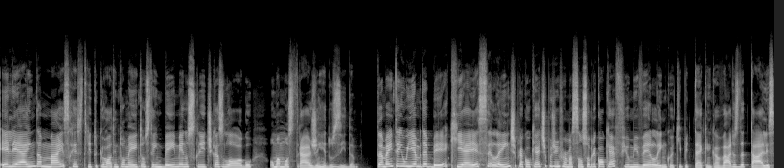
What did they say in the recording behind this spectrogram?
ele é ainda mais restrito que o Rotten Tomatoes, tem bem menos críticas, logo uma amostragem reduzida. Também tem o IMDB, que é excelente para qualquer tipo de informação sobre qualquer filme, ver elenco, equipe técnica, vários detalhes.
